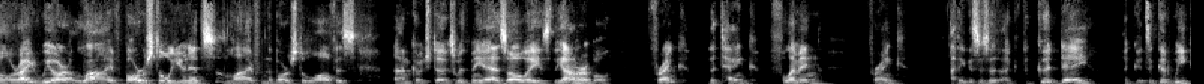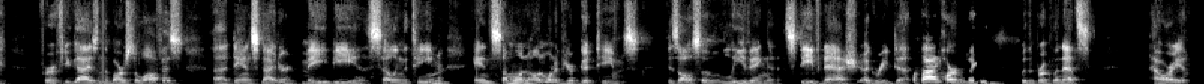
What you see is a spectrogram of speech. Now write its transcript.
All right, we are live, Barstool units, live from the Barstool office. I'm Coach Doug's with me, as always, the Honorable Frank the Tank Fleming. Frank, I think this is a, a, a good day. A, it's a good week for a few guys in the Barstool office. Uh, Dan Snyder may be selling the team, and someone on one of your good teams is also leaving. Steve Nash agreed to Bye-bye. part ways with the Brooklyn Nets. How are you?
